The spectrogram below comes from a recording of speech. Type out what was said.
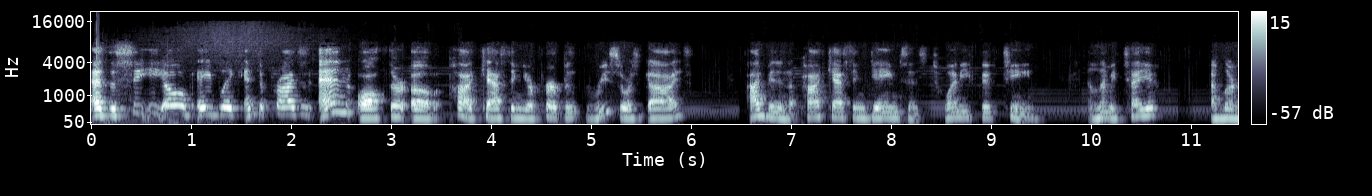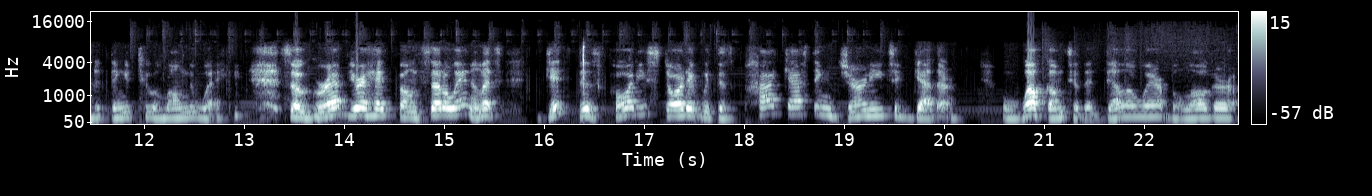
As the CEO of A. Blake Enterprises and author of Podcasting Your Purpose Resource Guides, I've been in the podcasting game since 2015. And let me tell you, I've learned a thing or two along the way. So grab your headphones, settle in, and let's get this party started with this podcasting journey together. Welcome to the Delaware Blogger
